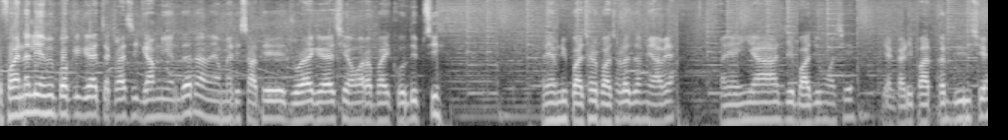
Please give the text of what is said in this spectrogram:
તો ફાઇનલી અમે પહોંચી ગયા ચકલાસી ગામની અંદર અને અમારી સાથે જોડાઈ ગયા છે અમારા ભાઈ કુલદીપસિંહ. અને એમની પાછળ પાછળ જ અમે આવ્યા. અને અહીંયા જે બાજુમાં છે, ત્યાં ગાડી પાર્ક કરી દીધી છે.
